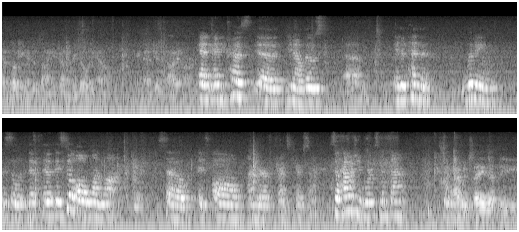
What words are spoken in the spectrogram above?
and looking at the signage on every building? No, I mean, that's just not in our. And, and because, uh, you know, those um, independent living facility, the, the, it's still all one lot. So it's all under Friends Care Center. So how would you wordsmith that? I would say that the,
